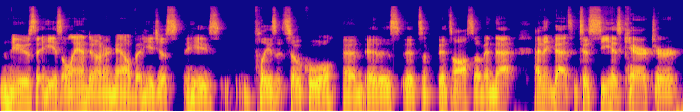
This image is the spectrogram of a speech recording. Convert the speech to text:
news that he's a landowner now, but he just he's plays it so cool and it is it's it's awesome. And that I think that's to see his character.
